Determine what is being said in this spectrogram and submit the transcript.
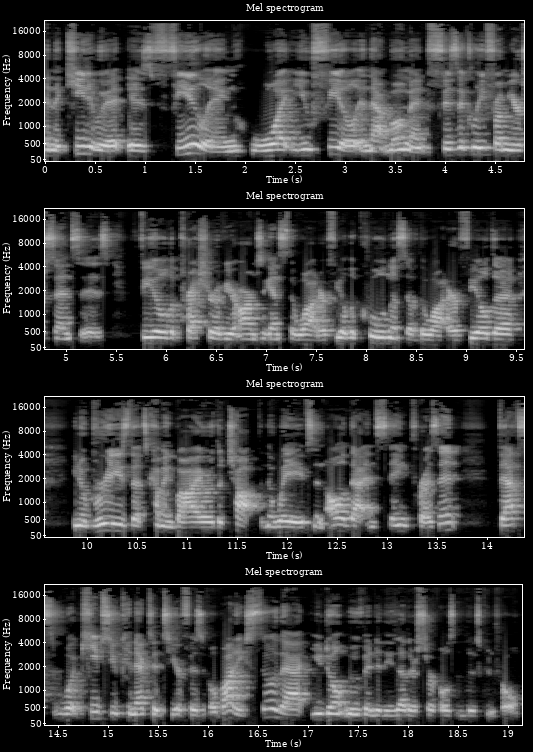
and the key to it is feeling what you feel in that moment physically from your senses. Feel the pressure of your arms against the water, feel the coolness of the water, feel the you know breeze that's coming by or the chop and the waves and all of that and staying present that's what keeps you connected to your physical body so that you don't move into these other circles and lose control.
